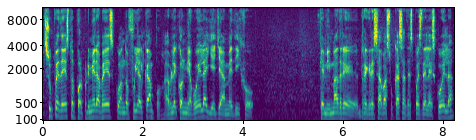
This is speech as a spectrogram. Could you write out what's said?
Supe de esto por primera vez cuando fui al campo. Hablé con mi abuela y ella me dijo que mi madre regresaba a su casa después de la escuela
